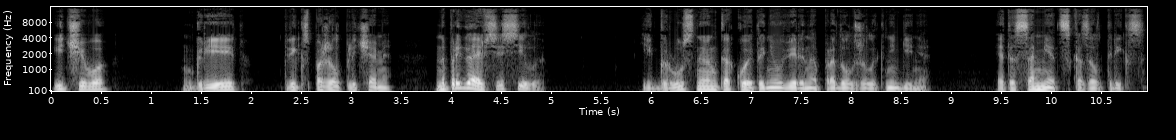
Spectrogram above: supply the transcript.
«И чего?» «Греет», — Трикс пожал плечами напрягая все силы. И грустный он какой-то, неуверенно продолжила княгиня. Это самец, сказал Трикс.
